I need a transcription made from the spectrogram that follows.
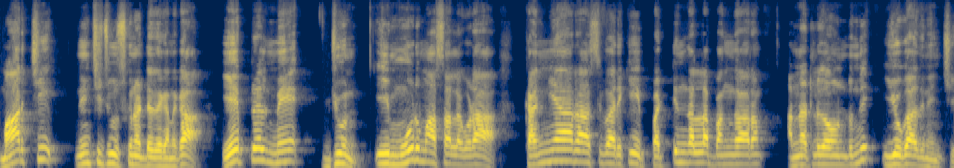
మార్చి నుంచి చూసుకున్నట్టయితే కనుక ఏప్రిల్ మే జూన్ ఈ మూడు మాసాల్లో కూడా కన్యా రాశి వారికి పట్టిందల్లా బంగారం అన్నట్లుగా ఉంటుంది యుగాది నుంచి.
